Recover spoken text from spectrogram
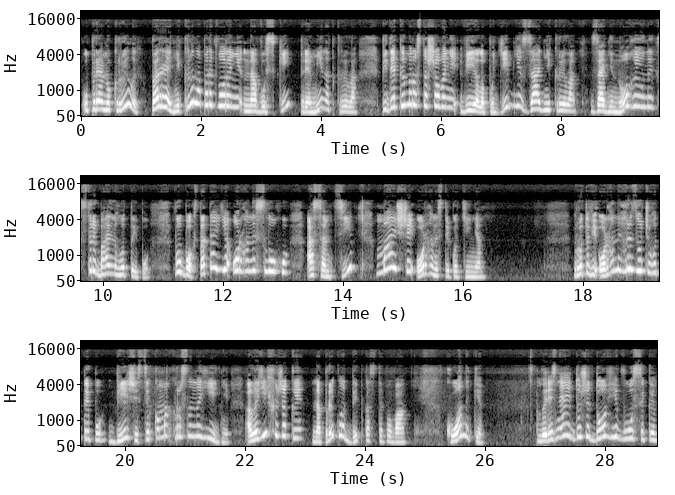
У прямокрилих передні крила перетворені на вузькі прямі надкрила, під якими розташовані віялоподібні задні крила. Задні ноги у них стрибального типу. В обох статей є органи слуху, а самці мають ще й органи стрікотіння. Ротові органи гризучого типу. Більшість цих комах рослиноїдні, але й хижаки, наприклад, дибка степова. Коники вирізняють дуже довгі вусики,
